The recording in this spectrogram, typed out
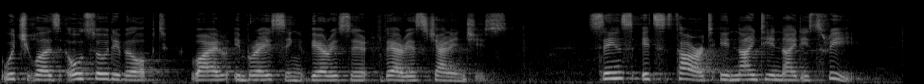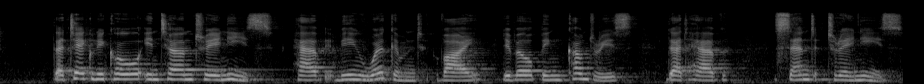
which was also developed while embracing various, various challenges. Since its start in 1993, the technical intern trainees have been welcomed by developing countries that have sent trainees,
